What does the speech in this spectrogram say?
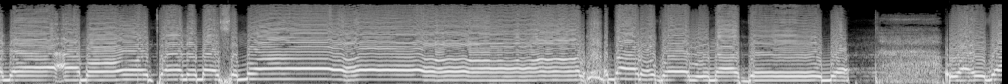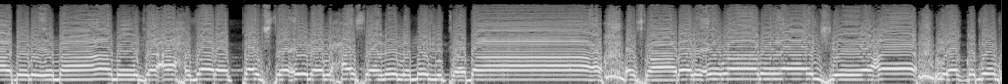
أنا أموت المسمار برض المدينة. وإذا بالإمام أحضر الطشت إلى الحسن المجتبى. صار الإمام يا شيعة يقذف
